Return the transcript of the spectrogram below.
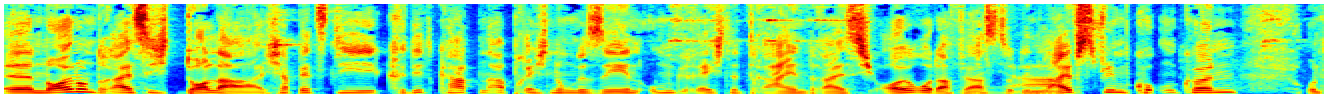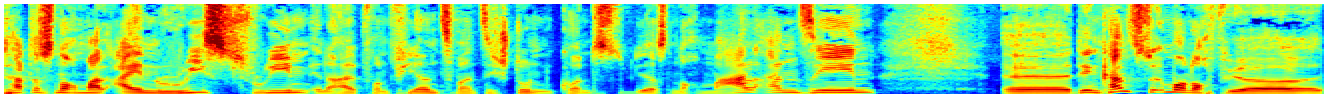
Äh, 39 Dollar. Ich habe jetzt die Kreditkartenabrechnung gesehen, umgerechnet 33 Euro. Dafür hast du den Livestream gucken können und hattest nochmal einen Restream innerhalb von 24 Stunden, konntest du dir das nochmal ansehen. Äh, den kannst du immer noch für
